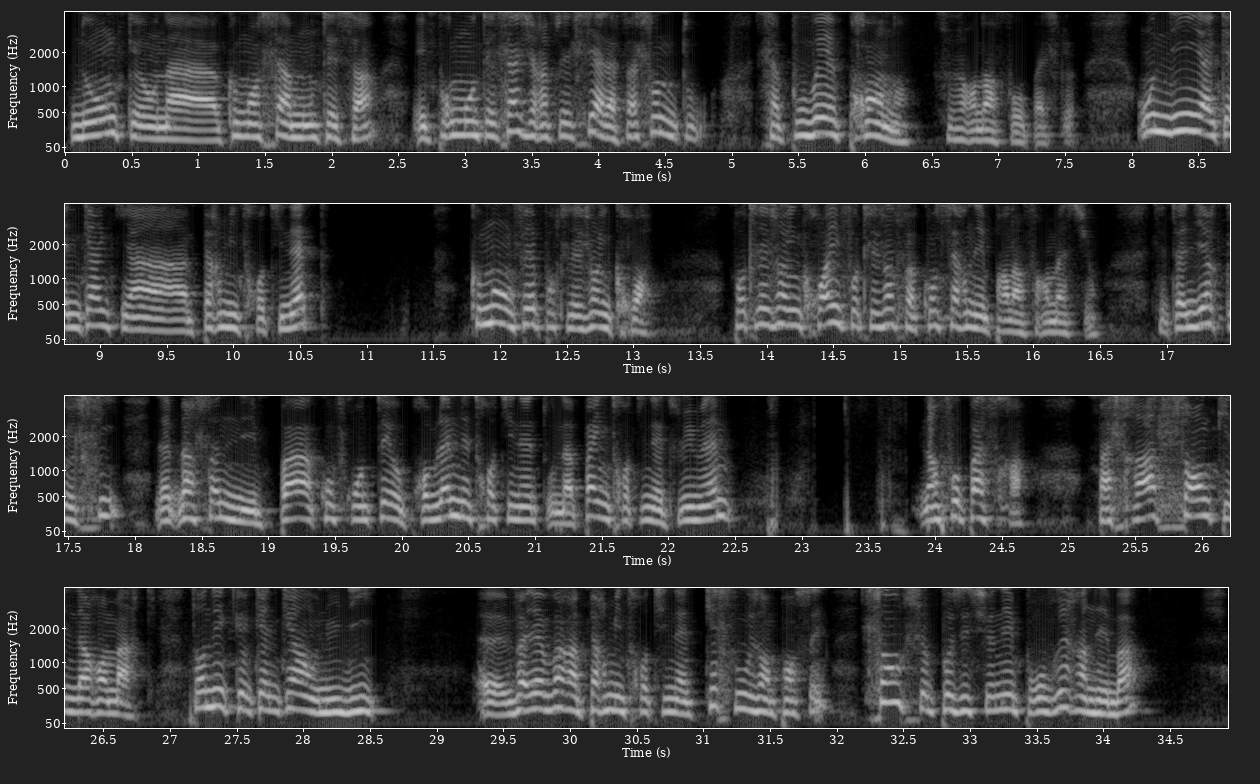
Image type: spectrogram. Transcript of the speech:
donc, on a commencé à monter ça. Et pour monter ça, j'ai réfléchi à la façon dont ça pouvait prendre ce genre d'infos. Parce que on dit à quelqu'un qui a un permis trottinette, comment on fait pour que les gens y croient? Pour que les gens y croient, il faut que les gens soient concernés par l'information. C'est-à-dire que si la personne n'est pas confrontée au problème des trottinettes ou n'a pas une trottinette lui-même, l'info passera. Passera sans qu'il la remarque. Tandis que quelqu'un, on lui dit, euh, va y avoir un permis trottinette, qu'est-ce que vous en pensez? Sans se positionner pour ouvrir un débat,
